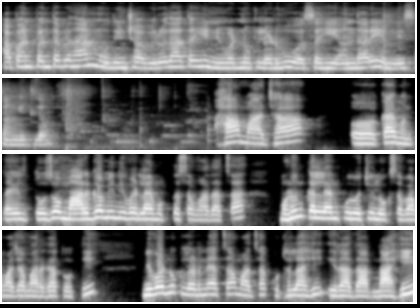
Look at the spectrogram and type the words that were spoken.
आपण पंतप्रधान मोदींच्या विरोधातही निवडणूक लढवू असंही अंधारे यांनी सांगितलं. हा माझ्या काय म्हणता येईल तो जो मार्ग मी निवडलाय मुक्त संवादाचा म्हणून कल्याण पूर्वची लोकसभा माझ्या मार्गात होती. निवडणूक लढण्याचा माझा कुठलाही इरादा नाही.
